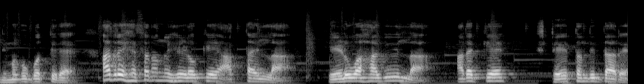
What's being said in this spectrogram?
ನಿಮಗೂ ಗೊತ್ತಿದೆ. ಆದರೆ ಹೆಸರನ್ನು ಹೇಳೋಕೆ ಆಗ್ತಾ ಇಲ್ಲ. ಹೇಳುವ ಹಾಗೆಯೂ ಇಲ್ಲ. ಅದಕ್ಕೆ ಸ್ಟೇ ತಂದಿದ್ದಾರೆ.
